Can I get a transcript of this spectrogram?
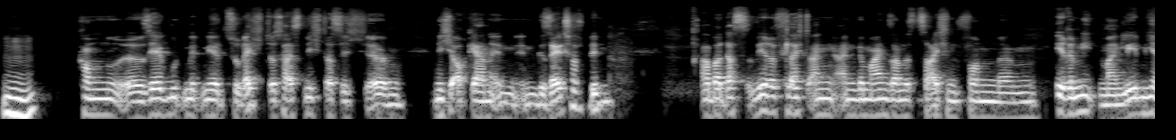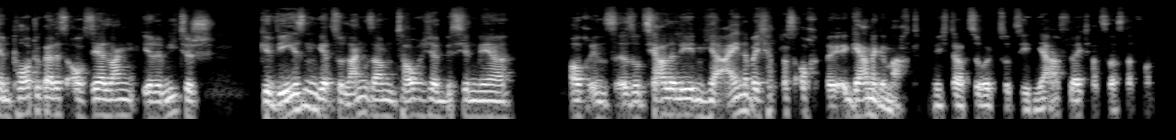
Mhm. Komme äh, sehr gut mit mir zurecht. Das heißt nicht, dass ich ähm, nicht auch gerne in, in Gesellschaft bin. aber das wäre vielleicht ein, ein gemeinsames Zeichen von ähm, Eremiten. Mein Leben hier in Portugal ist auch sehr lang eremitisch gewesen. Jetzt so langsam tauche ich ein bisschen mehr auch ins äh, soziale Leben hier ein, aber ich habe das auch äh, gerne gemacht, mich da zurückzuziehen. Ja, vielleicht hat es was davon.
